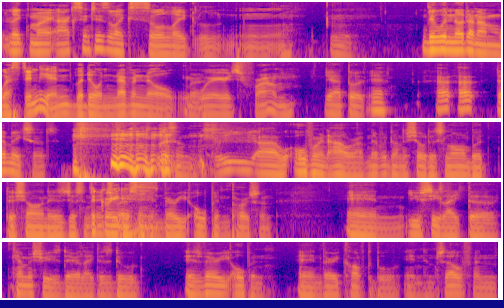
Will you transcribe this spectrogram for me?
like my accent is like so like. Mm, Mm. They would know that I'm West Indian, but they'll never know Right. where it's from. Yeah, I thought. Yeah, I, I, that makes sense. Listen, we uh over an hour. I've never done a show this long, but Deshaun is just an The interesting greatest. and very open person. And you see, like the chemistry is there. Like this dude is very open and very comfortable in himself, and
